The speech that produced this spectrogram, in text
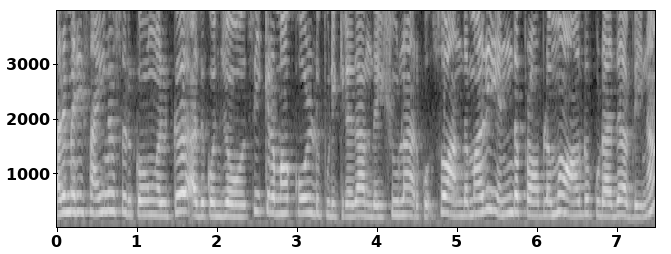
அதேமாதிரி சைனஸ் இருக்கவங்களுக்கு அது கொஞ்சம் சீக்கிரமாக கோல்டு பிடிக்கிறது அந்த அந்த இஷ்யூலாம் இருக்கும். ஸோ அந்த மாதிரி எந்த ப்ராப்ளமும் ஆகக்கூடாது அப்படின்னா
